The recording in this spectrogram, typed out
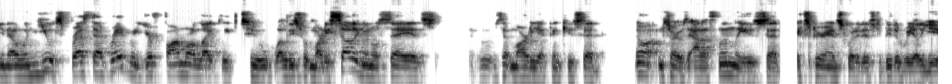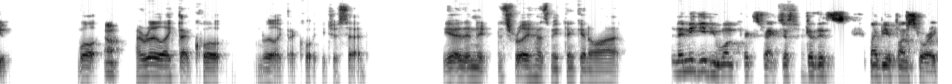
You know, when you express that bravery, you're far more likely to, well, at least what Marty Seligman will say is, was it Marty, I think, who said, no, I'm sorry, it was Alex Linley who said, experience what it is to be the real you. Well, oh. I really like that quote. I really like that quote you just said. Yeah, and it really has me thinking a lot. Let me give you one quick strength, just because it's might be a fun story.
